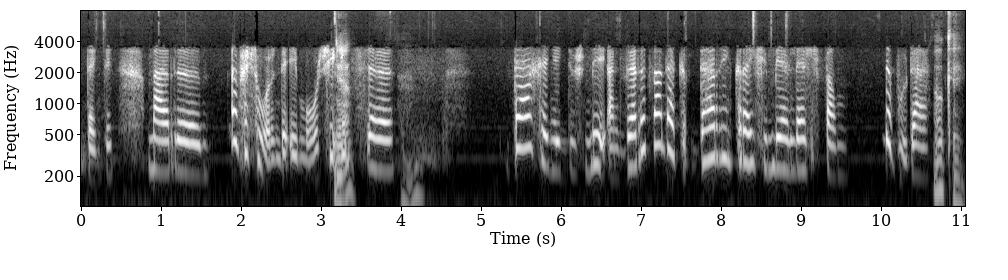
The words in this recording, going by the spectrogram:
denk ik. Maar eh, een verstorende emotie. Ja. Iets, eh, daar ging ik dus mee aan het werk, want daar- daarin krijg je meer les van de Boeddha. Oké.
